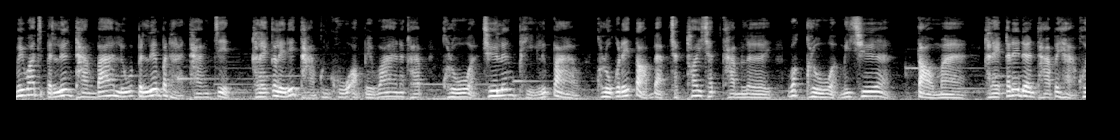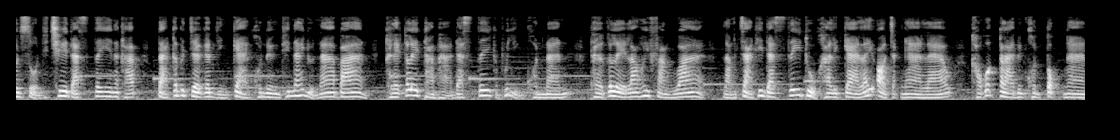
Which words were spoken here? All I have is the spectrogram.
ไม่ว่าจะเป็นเรื่องทางบ้านหรือว่าเป็นเรื่องปัญหาทางจิตแคลกก็เลยได้ถามคุณครูออกไปว่านะครับ ครูอะเชื่อเรื่องผีหรือเปล่า ครูก็ได้ตอบแบบชัดถ้อยชัดคำเลย ว่าครูอะไม่เชื่อ ต่อมา เคลกก็ได้เดินทางไปหาคนสวนที่ชื่อดัสตี้นะครับ แต่ก็ไปเจอกับหญิงแก่คนหนึ่งที่นั่งอยู่หน้าบ้าน เคลกก็เลยถามหาดัสตี้กับผู้หญิงคนนั้น เธอก็เลยเล่าให้ฟังว่า หลังจากที่ดัสตี้ถูกฮาริแกไล่ออกจากงานแล้ว เขาก็กลายเป็นคนตกงาน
